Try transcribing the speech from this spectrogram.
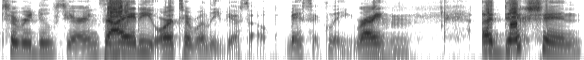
to reduce your anxiety or to relieve yourself, basically, right? Mm-hmm. Addiction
